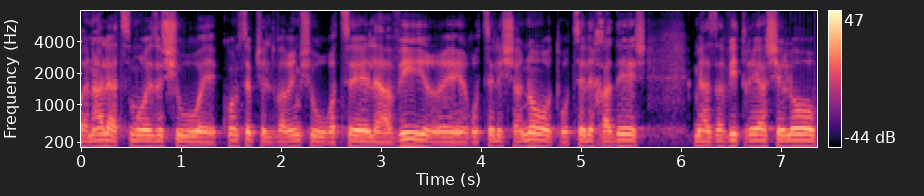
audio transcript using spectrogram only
בנה לעצמו איזשהו אה, קונספט של דברים שהוא רוצה להעביר, אה, רוצה לשנות, רוצה לחדש מהזווית ראייה שלו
